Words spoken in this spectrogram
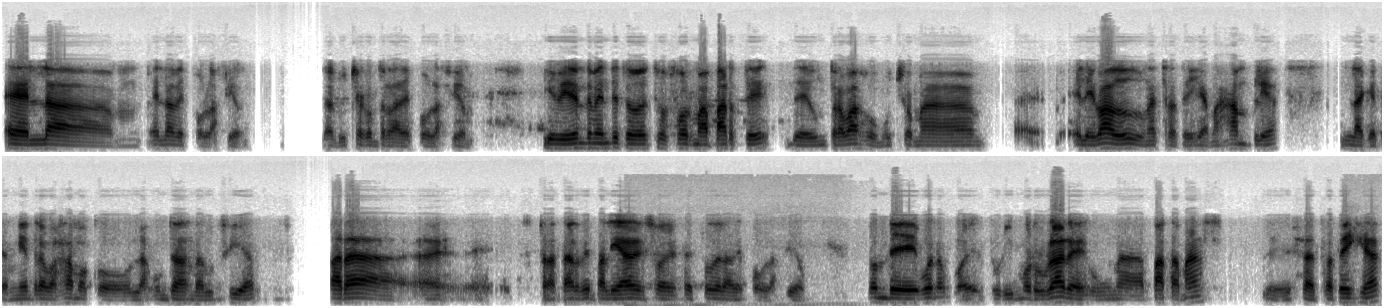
es la, es la despoblación, la lucha contra la despoblación. Y evidentemente todo esto forma parte de un trabajo mucho más eh, elevado, de una estrategia más amplia, en la que también trabajamos con la Junta de Andalucía para eh, tratar de paliar esos efectos de la despoblación. Donde, bueno, pues el turismo rural es una pata más de esa estrategia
